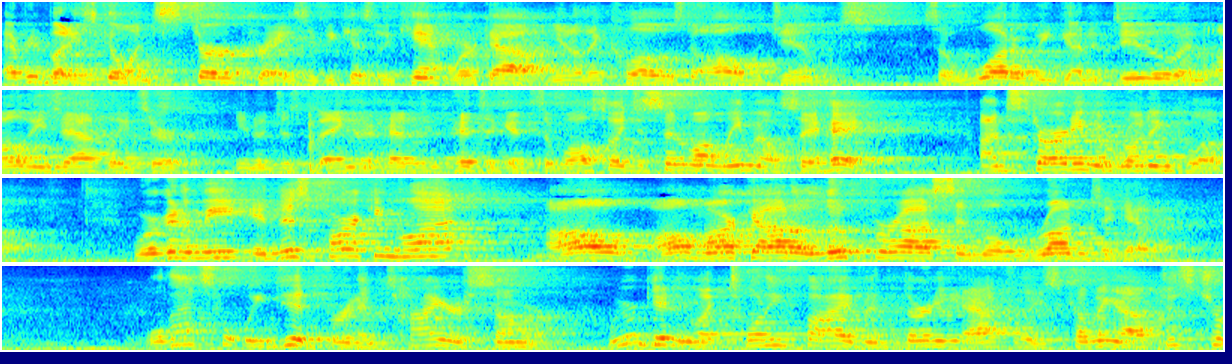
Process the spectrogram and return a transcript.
everybody's going stir crazy because we can't work out. You know, they closed all the gyms. So what are we going to do? And all these athletes are, you know, just banging their heads, heads against the wall. So I just sent them all an email, say, hey, I'm starting a running club. We're going to meet in this parking lot I'll, I'll mark out a loop for us and we'll run together. Well, that's what we did for an entire summer. We were getting like 25 and 30 athletes coming out just to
